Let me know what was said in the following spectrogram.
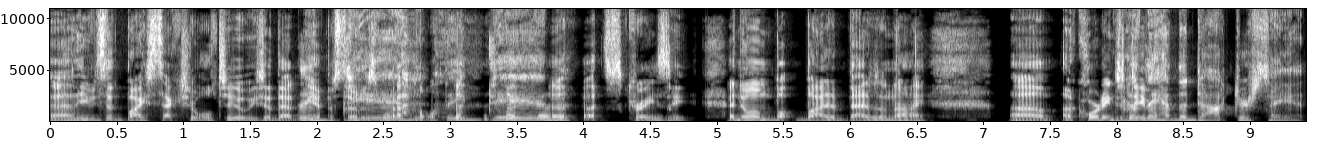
And he even said bisexual too. He said that in the episode did. as well. They did. That's crazy. And no one b- batted, batted an eye. Um, according to Because David, they had the doctor say it.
